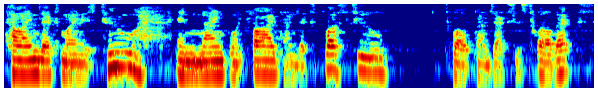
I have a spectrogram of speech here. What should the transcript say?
times x minus 2 and 9.5 times x plus 2 12 times x is 12x.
